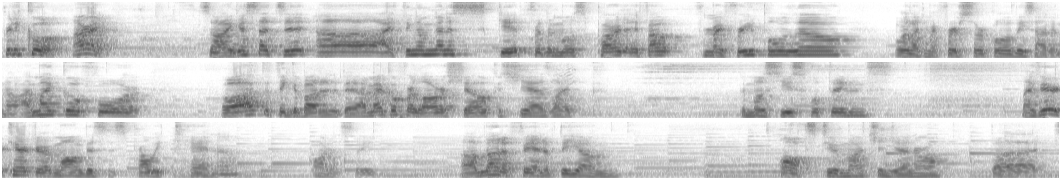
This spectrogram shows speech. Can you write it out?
pretty cool. All right. So I guess that's it. Uh, I think I'm gonna skip for the most part. If I for my free pull though, or like my first circle at least, I don't know. I might go for. Well, I have to think about it a bit. I might go for L'Arachel because she has like the most useful things. My favorite character among this is probably Tana, honestly. I'm not a fan of the young alts too much in general, but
